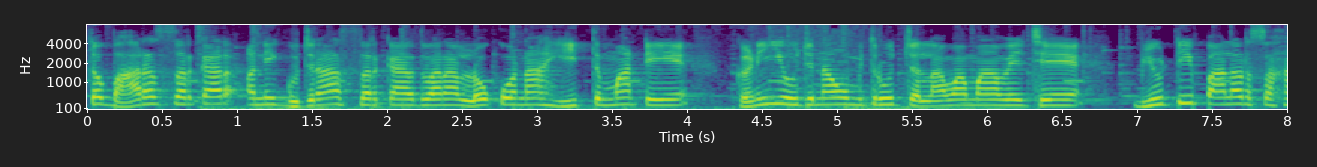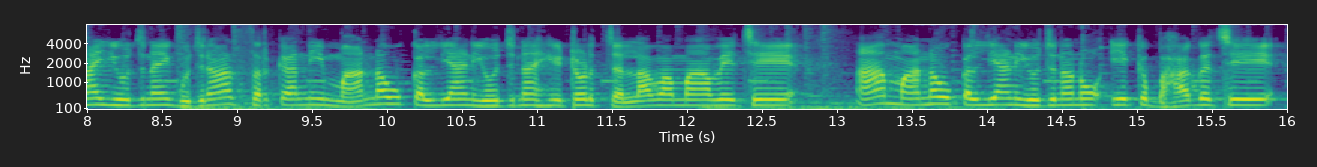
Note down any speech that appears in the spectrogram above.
તો ભારત સરકાર અને ગુજરાત સરકાર દ્વારા લોકોના હિત માટે ઘણી યોજનાઓ મિત્રો ચલાવવામાં આવે છે. બ્યુટી પાર્લર સહાય યોજના ગુજરાત સરકારની માનવ કલ્યાણ યોજના હેઠળ ચલાવવામાં આવે છે. આ માનવ કલ્યાણ યોજનાનો એક ભાગ છે.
